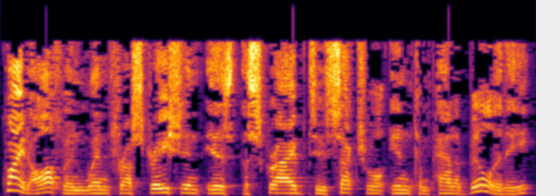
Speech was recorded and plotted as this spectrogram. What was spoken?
quite often when frustration is ascribed to sexual incompatibility,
